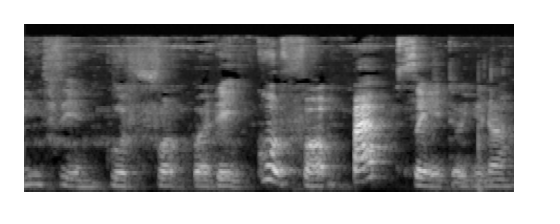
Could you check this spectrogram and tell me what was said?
Asian good for body. Good for Pepsi tu, you know.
